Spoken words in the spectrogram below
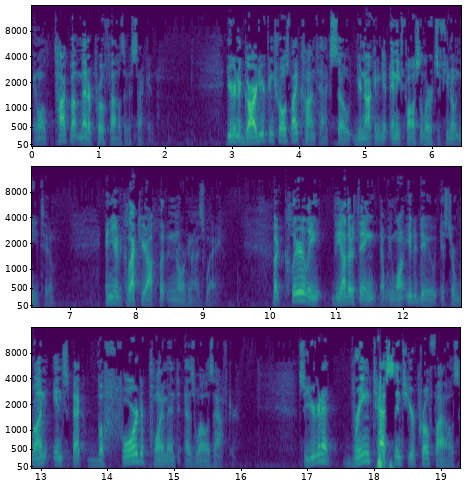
And we'll talk about meta profiles in a second. You're going to guard your controls by context, so you're not going to get any false alerts if you don't need to. And you're going to collect your output in an organized way. But clearly, the other thing that we want you to do is to run InSpec before deployment as well as after. So you're going to bring tests into your profiles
